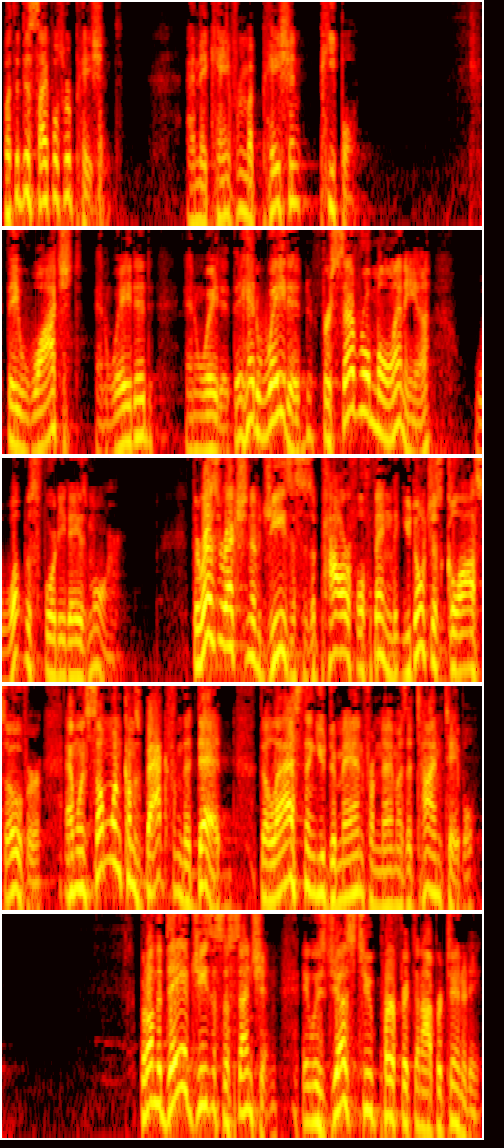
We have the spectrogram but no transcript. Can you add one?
But the disciples were patient, and they came from a patient people. They watched and waited and waited. They had waited for several millennia. What was 40 days more? The resurrection of Jesus is a powerful thing that you don't just gloss over. And when someone comes back from the dead, the last thing you demand from them is a timetable. But on the day of Jesus' ascension, it was just too perfect an opportunity.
